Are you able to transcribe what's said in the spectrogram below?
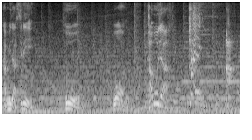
갑니다. 3 2 1 가보자. 하이! 아!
